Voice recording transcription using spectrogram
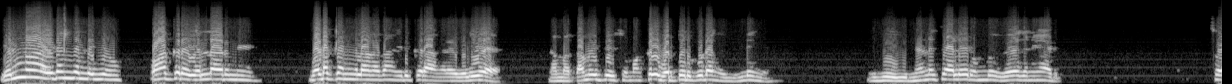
எல்லா இடங்கள்லயும் பாக்குற எல்லாருமே வடக்கன்களாக தான் இருக்கிறாங்க வெளியே நம்ம தமிழ் பேசும் மக்கள் ஒருத்தர் கூட அங்க இல்லைங்க. இது நினைச்சாலே ரொம்ப வேதனையா இருக்கு. சோ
